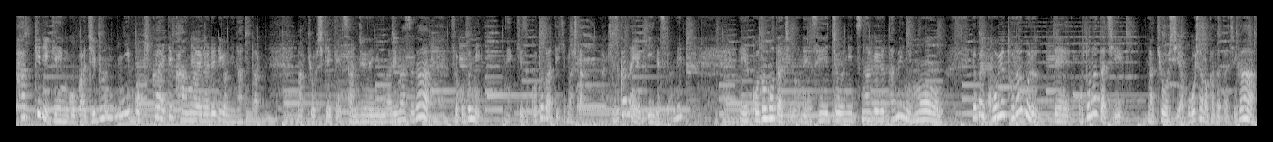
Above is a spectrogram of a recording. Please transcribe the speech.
はっきり言語化自分に置き換えて考えられるようになった、まあ、教師経験30年にもなりますがそういうことに、ね、気づくことができました、まあ、気づかないよりいいですよね、えー、子どもたちの、ね、成長につなげるためにもやっぱりこういうトラブルって大人たち、まあ、教師や保護者の方たちが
